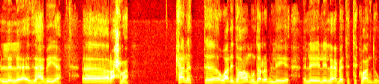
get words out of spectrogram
الذهبية آه، رحمة كانت آه، والدها مدرب للعبة التايكواندو.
